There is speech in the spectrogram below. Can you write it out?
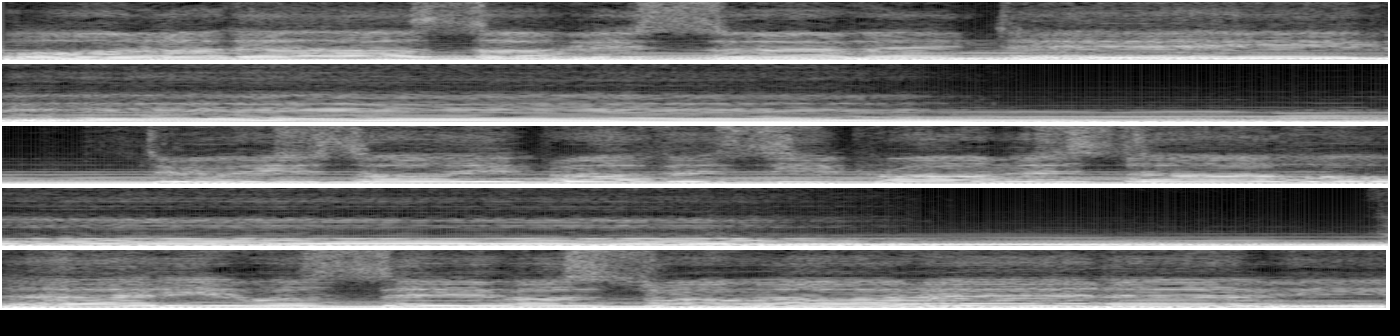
born of the house of his servant prophets he promised of old that he will save us from our enemies,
